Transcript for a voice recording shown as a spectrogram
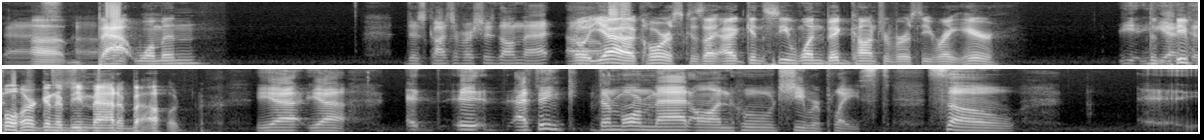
as uh, uh, Batwoman. There's controversies on that. Oh Um, yeah, of course, because I, I can see one big controversy right here. y- The yeah, people are gonna be mad about. Yeah, yeah. It, it, I think they're more mad on who she replaced. So eh,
